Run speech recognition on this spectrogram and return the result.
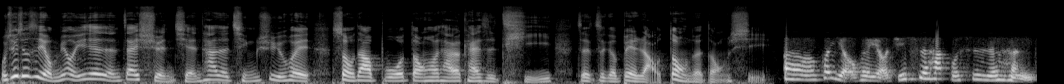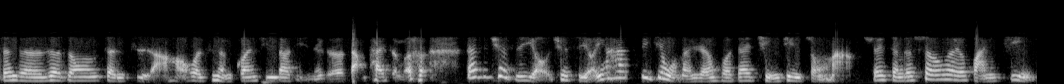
我觉得就是有没有一些人在选前，他的情绪会受到波动，或他会开始提这这个被扰动的东西。呃，会有会有，其实他不是很真的热衷政治啊，哈，或者是很关心到底那个党派怎么，但是确实有，确实有，因为他毕竟我们人活在情境中嘛，所以整个社会环境，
